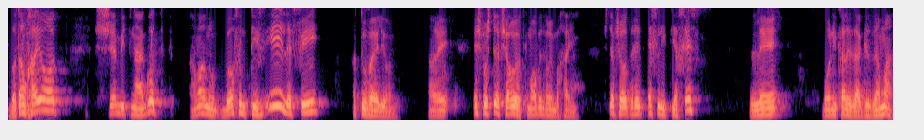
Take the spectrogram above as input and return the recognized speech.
באותן חיות שמתנהגות, אמרנו, באופן טבעי לפי הטוב העליון. הרי יש פה שתי אפשרויות, כמו הרבה דברים בחיים. שתי אפשרויות איך להתייחס ל... בואו נקרא לזה הגזמה.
